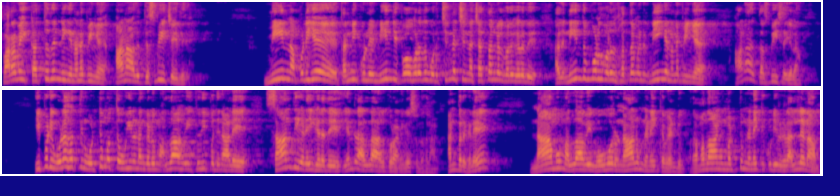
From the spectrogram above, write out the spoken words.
பறவை கத்துதுன்னு நீங்கள் நினைப்பீங்க ஆனால் அது தெஸ்பீ செய்து. மீன் அப்படியே தண்ணிக்குள்ளே நீந்தி போகிறது ஒரு சின்ன சின்ன சத்தங்கள் வருகிறது. அது நீந்தும் பொழுது வருது சத்தம் என்று நீங்கள் நினைப்பீங்க ஆனால் அது தஸ்பீ செய்யலாம். இப்படி உலகத்தின் ஒட்டுமொத்த உயிரினங்களும் அல்லாஹை துதிப்பதினாலே சாந்தி அடைகிறது என்று அல்லாஹ் அல் குரானிலே சொல்கிறான் அன்பர்களே நாமும் அல்லாவை ஒவ்வொரு நாளும் நினைக்க வேண்டும். ரமதான் மட்டும் நினைக்கக்கூடியவர்கள் அல்ல நாம்.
